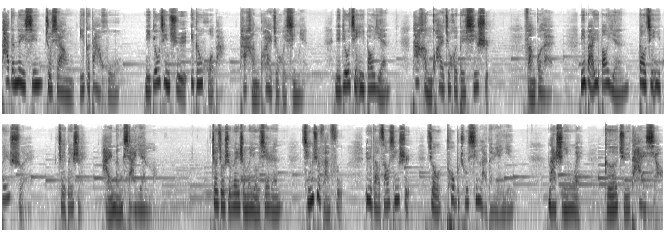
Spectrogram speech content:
他的内心就像一个大湖，你丢进去一根火把，它很快就会熄灭；你丢进一包盐，它很快就会被稀释。反过来，你把一包盐倒进一杯水，这杯水还能下咽吗？这就是为什么有些人情绪反复，遇到糟心事就脱不出心来的原因。那是因为格局太小，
